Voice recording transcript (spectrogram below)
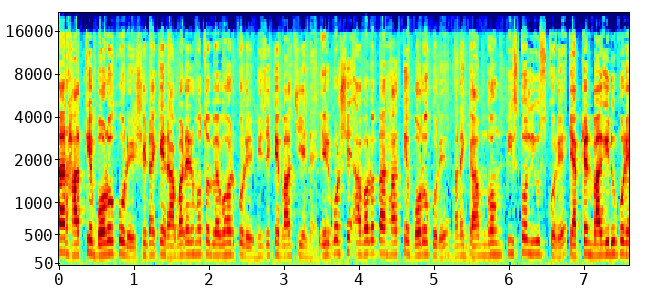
তার হাতকে বড় করে সেটাকে রাবারের মতো ব্যবহার করে নিজেকে বাঁচিয়ে নেয়। এরপর সে আবারও তার হাতকে বড় করে মানে গাম গম পিস্তল ইউজ করে ক্যাপ্টেন বাগির উপরে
